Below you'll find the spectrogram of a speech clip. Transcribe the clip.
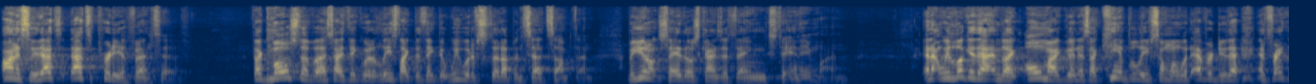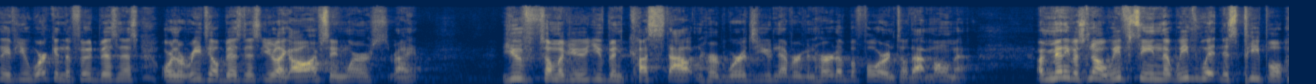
honestly, that's, that's pretty offensive. In fact, most of us, I think, would at least like to think that we would have stood up and said something. I mean, you don't say those kinds of things to anyone. And we look at that and be like, oh my goodness, I can't believe someone would ever do that. And frankly, if you work in the food business or the retail business, you're like, oh, I've seen worse, right? You've, some of you, you've been cussed out and heard words you never even heard of before until that moment. I mean, many of us know we've seen that we've witnessed people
